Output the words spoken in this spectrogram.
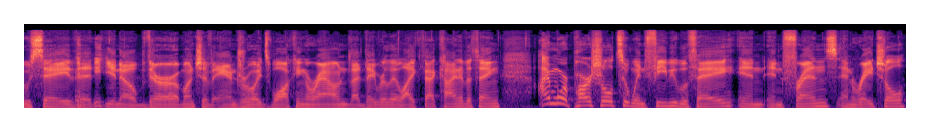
who say that you know there are a bunch of androids walking around that they really like that kind of a thing. I'm more partial to when Phoebe Buffay in in Friends and Rachel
